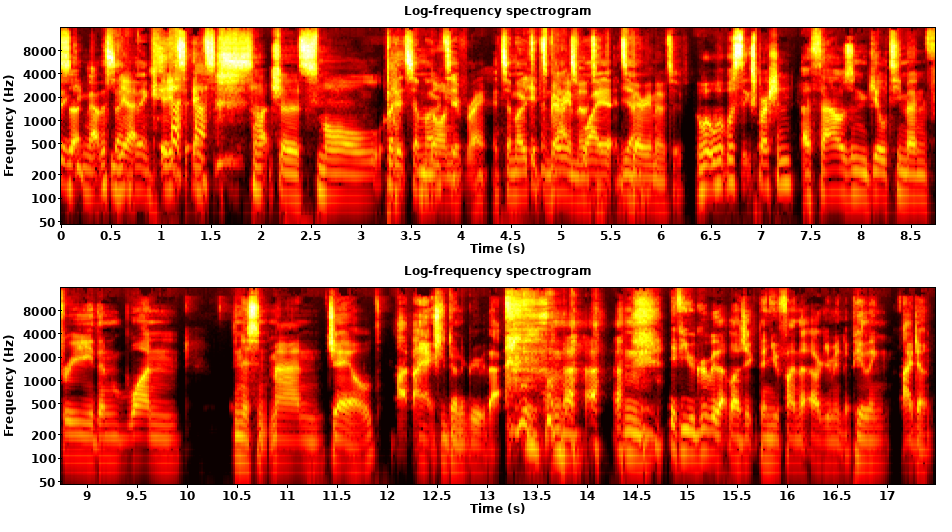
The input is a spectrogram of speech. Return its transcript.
it's thinking that the same yeah, thing. it's it's such a small but it's non- emotive, right? It's emotive. it's very emotive it, it's yeah. very emotive what, what was the expression a thousand guilty men free than one innocent man jailed i, I actually don't agree with that Mm. if you agree with that logic then you find that argument appealing i don't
